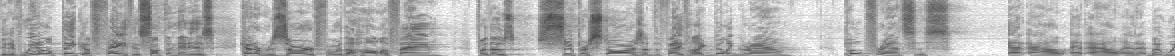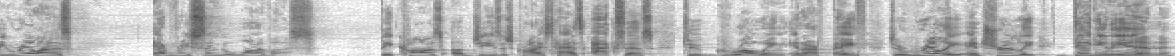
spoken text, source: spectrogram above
That if we don't think of faith as something that is kind of reserved for the Hall of Fame, for those superstars of the faith like Billy Graham, Pope Francis, et al., et al., et al., but we realize every single one of us, because of Jesus Christ, has access to growing in our faith, to really and truly digging in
